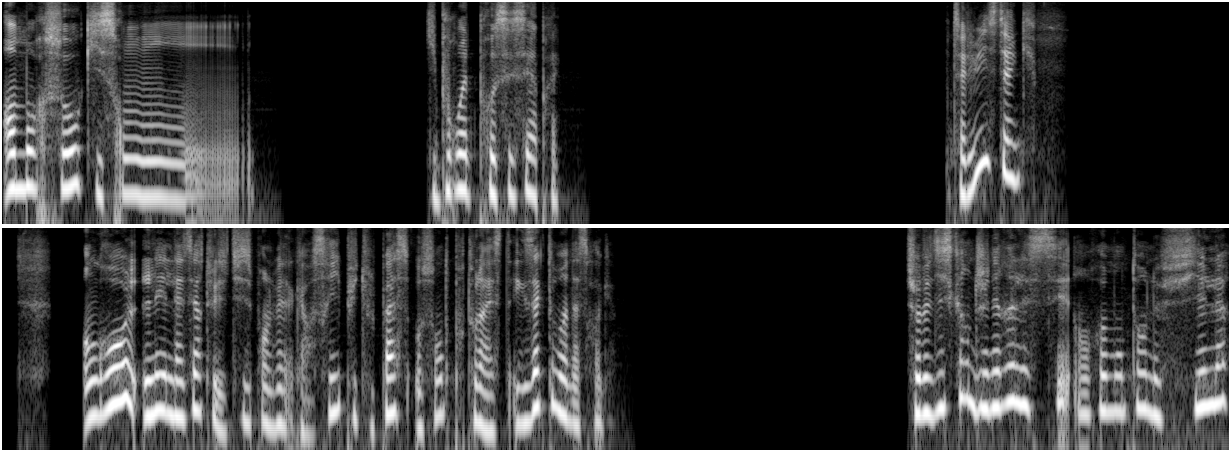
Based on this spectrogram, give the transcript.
en morceaux qui seront... qui pourront être processés après. Salut Stink En gros, les lasers, tu les utilises pour enlever la carrosserie, puis tu le passes au centre pour tout le reste. Exactement, Nasrog. Sur le Discord général, c'est en remontant le fil.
